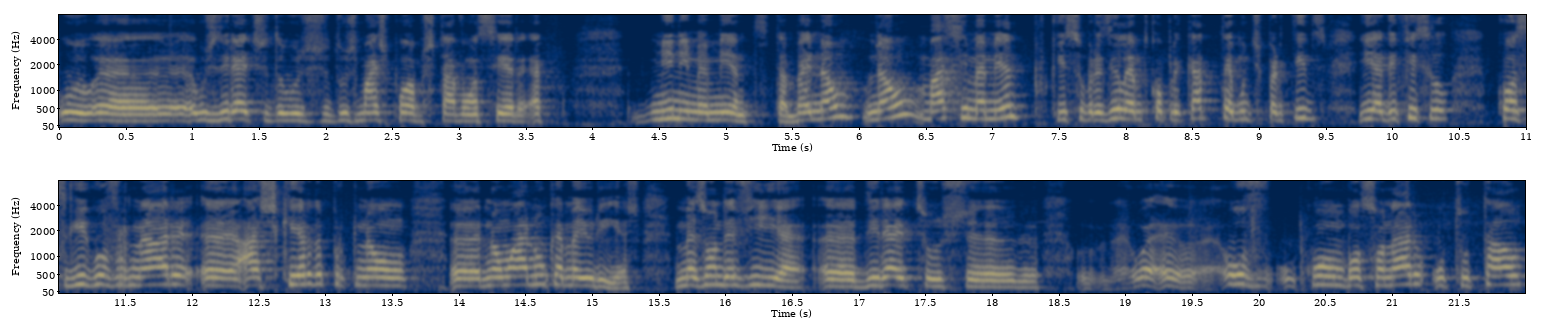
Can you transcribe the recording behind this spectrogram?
uh, os direitos dos, dos, mais pobres estavam a ser minimamente, também não, não maximamente, porque isso o Brasil é muito complicado, tem muitos partidos e é difícil conseguir governar uh, à esquerda porque não, uh, não há nunca maiorias. Mas onde havia uh, direitos, houve com Bolsonaro o total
